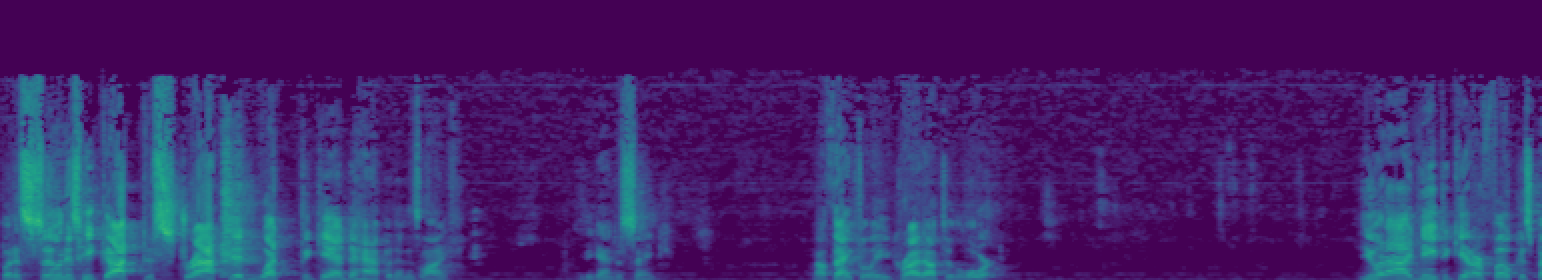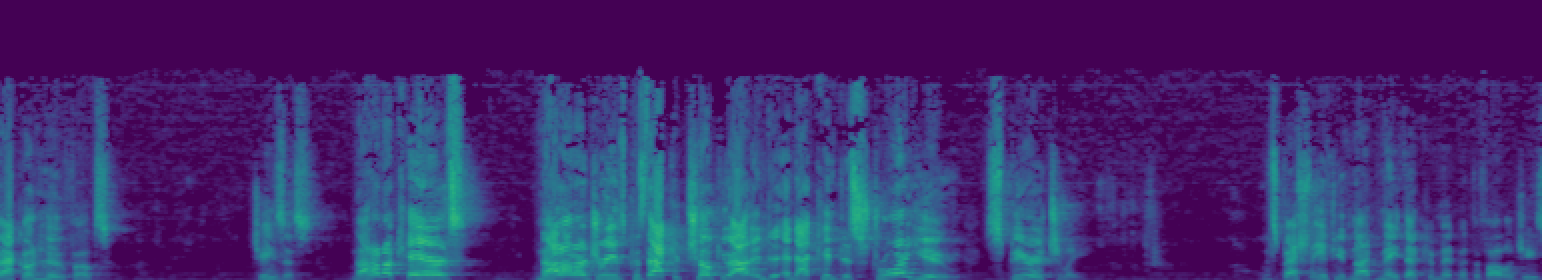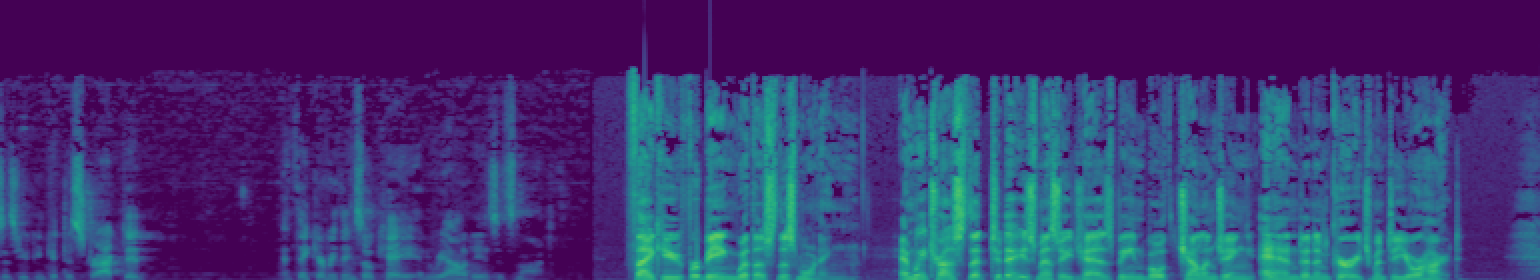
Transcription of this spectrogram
But as soon as he got distracted, what began to happen in his life? He began to sink. Now, thankfully, he cried out to the Lord. You and I need to get our focus back on who, folks? Jesus. Not on our cares, not on our dreams, because that could choke you out and, and that can destroy you spiritually. Especially if you've not made that commitment to follow Jesus. You can get distracted and think everything's okay, and the reality is it's not. Thank you for being with us this morning. And we trust that today's message has been both challenging and an encouragement to your heart.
